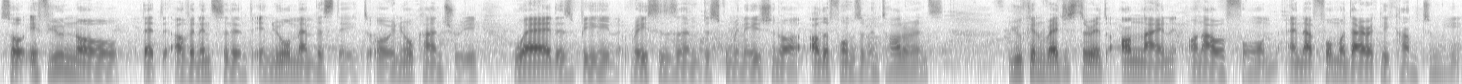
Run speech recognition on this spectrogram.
So if you know that of an incident in your member state or in your country where there's been racism, discrimination or other forms of intolerance, you can register it online on our form and that form will directly come to me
